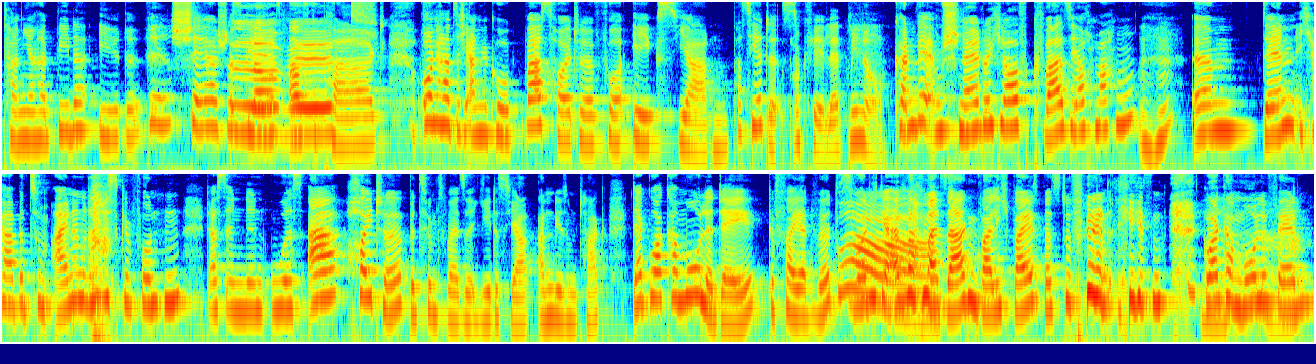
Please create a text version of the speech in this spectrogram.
Tanja hat wieder ihre Recherche-Skills it. ausgepackt und hat sich angeguckt, was heute vor x Jahren passiert ist. Okay, let me know. Können wir im Schnelldurchlauf quasi auch machen. Ähm, denn ich habe zum einen rausgefunden, dass in den USA heute, beziehungsweise jedes Jahr an diesem Tag, der Guacamole Day gefeiert wird. Das wollte ich dir Boah. einfach mal sagen, weil ich weiß, was du für ein riesen Guacamole-Fan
